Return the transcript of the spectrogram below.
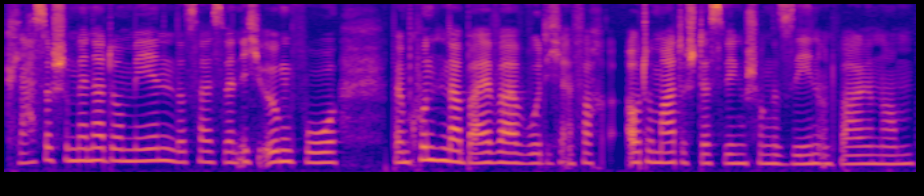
klassische Männerdomänen. Das heißt, wenn ich irgendwo beim Kunden dabei war, wurde ich einfach automatisch deswegen schon gesehen und wahrgenommen.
